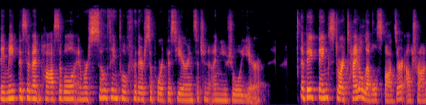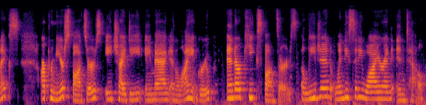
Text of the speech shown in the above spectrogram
They make this event possible, and we're so thankful for their support this year in such an unusual year. A big thanks to our title level sponsor, Altronix, our premier sponsors, HID, AMAG, and Alliant Group, and our peak sponsors, Allegion, Windy City Wire, and Intel.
